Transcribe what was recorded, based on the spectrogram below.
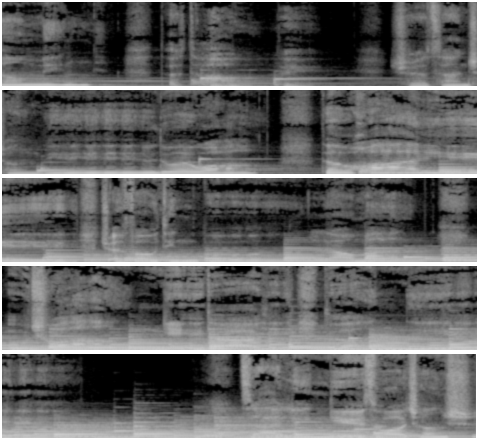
要命的逃避，是赞成你对我的怀疑，却否定不了满无创意的一个你，在另一座。城市，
